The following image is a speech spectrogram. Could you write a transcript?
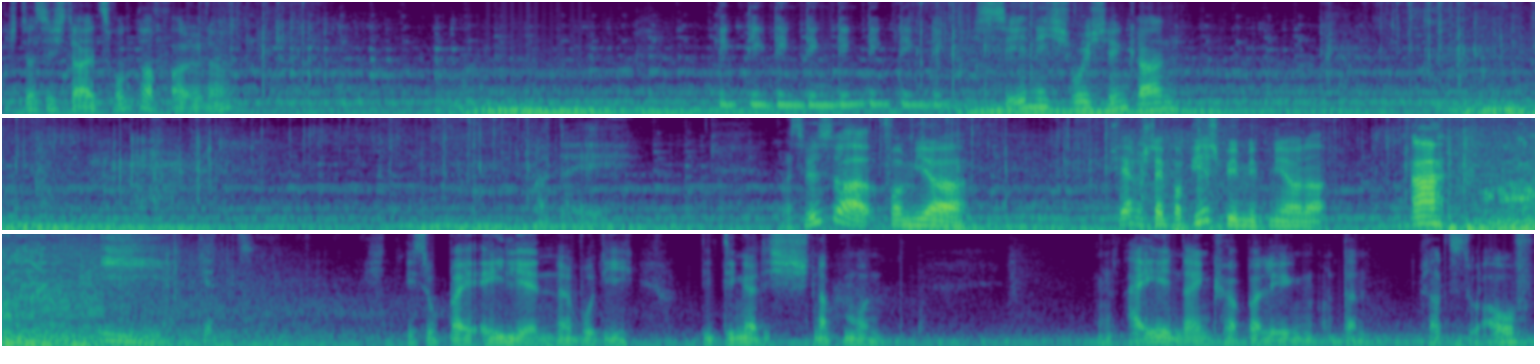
Nicht, dass ich da jetzt runterfalle, ne? Ding, ding, ding, ding, ding, ding, ding, ding. Ich sehe nicht, wo ich hin kann. Alter, ey. Was willst du von mir? Schere, Stein, Papier spielen mit mir, oder? Ah! I, jetzt. Wie so bei Alien, ne? Wo die, die Dinger dich schnappen und ein Ei in deinen Körper legen und dann platzt du auf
